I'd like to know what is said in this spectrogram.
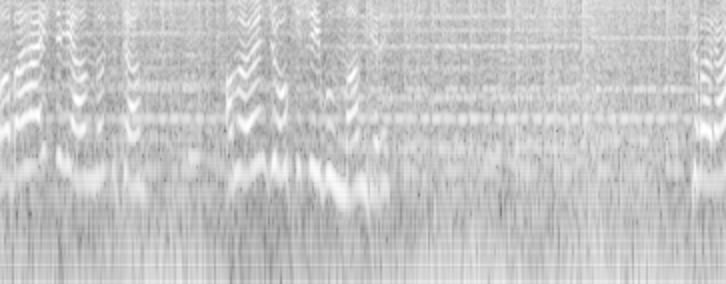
Baba her şeyi anlatacağım. Ama önce o kişiyi bulmam gerek. Sıvara,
